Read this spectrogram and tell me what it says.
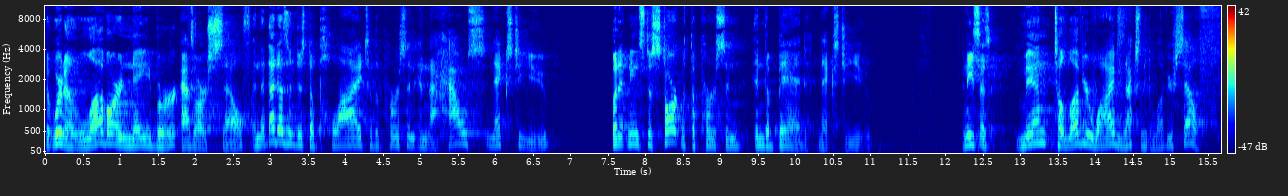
that we're to love our neighbor as ourself, and that that doesn't just apply to the person in the house next to you, but it means to start with the person in the bed next to you. And he says, men, to love your wives is actually to love yourself.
